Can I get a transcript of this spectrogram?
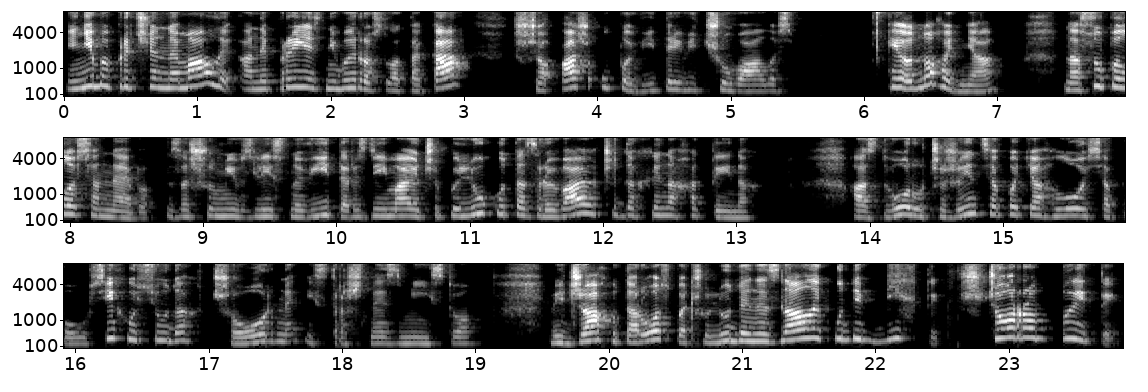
І ніби причин не мали, а неприязнь виросла така, що аж у повітрі відчувалось. І одного дня насупилося небо, зашумів злісно вітер, здіймаючи пилюку та зриваючи дахи на хатинах а з двору чужинця потяглося по усіх усюдах чорне і страшне змійство. Від жаху та розпачу люди не знали, куди бігти, що робити.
